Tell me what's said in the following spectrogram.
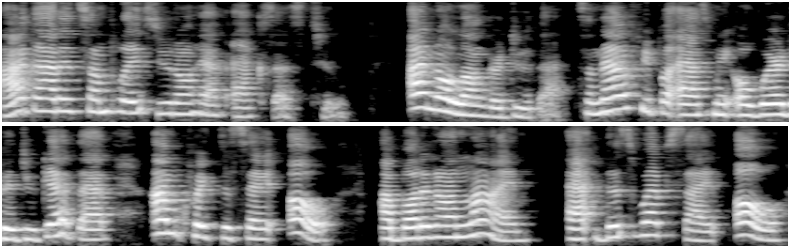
I got it someplace you don't have access to. I no longer do that. So now if people ask me, oh, where did you get that? I'm quick to say, oh, I bought it online at this website. Oh,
